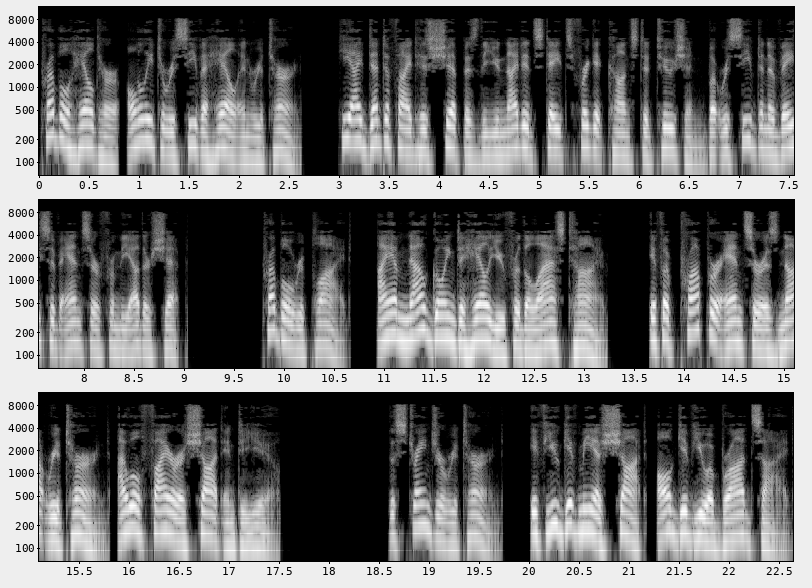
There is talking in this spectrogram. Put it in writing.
Preble hailed her, only to receive a hail in return. He identified his ship as the United States frigate Constitution but received an evasive answer from the other ship. Preble replied, "'I am now going to hail you for the last time. If a proper answer is not returned, I will fire a shot into you." The stranger returned, "'If you give me a shot, I'll give you a broadside.'"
